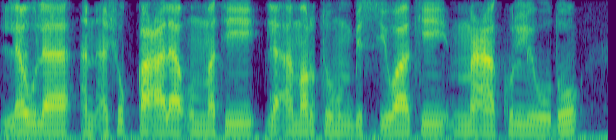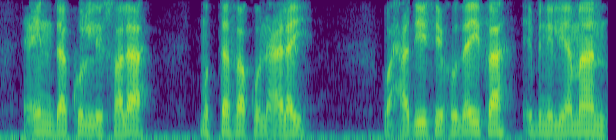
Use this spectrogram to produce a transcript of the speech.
لولا أن أشق على أمتي لأمرتهم بالسواك مع كل وضوء عند كل صلاة متفق عليه. وحديث حذيفة ابن اليمان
